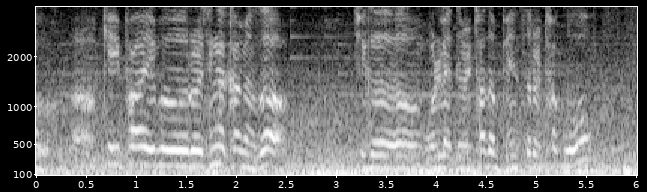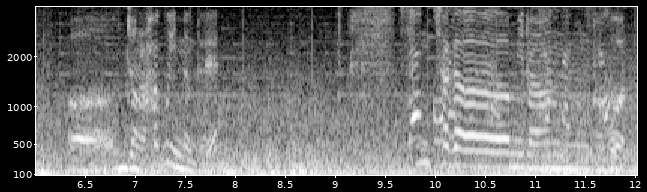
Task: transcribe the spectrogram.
어, K5를 생각하면서 지금 원래 늘 타던 벤츠를 타고 어, 운전을 하고 있는데 승차감이라는 부분.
